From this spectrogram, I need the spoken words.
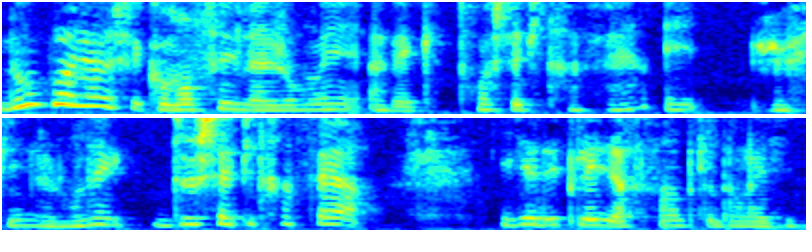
Donc voilà, j'ai commencé la journée avec trois chapitres à faire et je finis la journée avec deux chapitres à faire. Il y a des plaisirs simples dans la vie.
